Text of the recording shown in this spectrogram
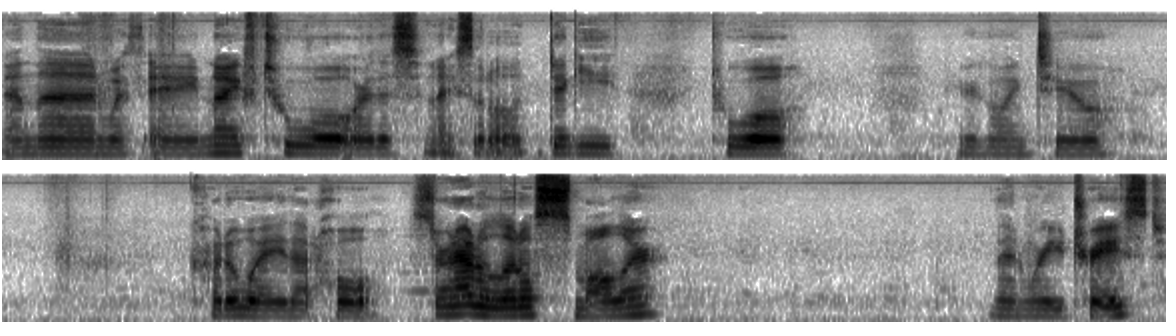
And then with a knife tool or this nice little diggy tool, you're going to cut away that hole. Start out a little smaller than where you traced.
